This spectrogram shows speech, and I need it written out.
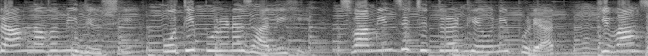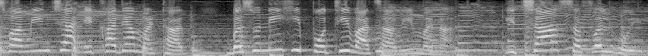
रामनवमी दिवशी पोथी पूर्ण झालीही स्वामींचे चित्र ठेवणी पुढ्यात किंवा स्वामींच्या एखाद्या मठात बसूनही ही पोथी वाचावी मनात. इच्छा सफल होईल.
